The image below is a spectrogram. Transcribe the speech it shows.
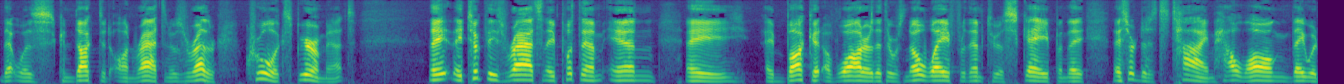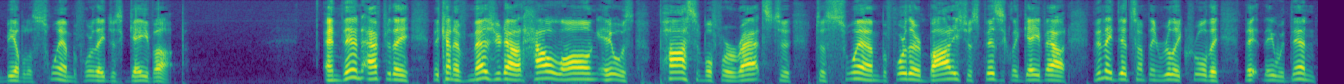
that was conducted on rats, and it was a rather cruel experiment. They, they took these rats and they put them in a a bucket of water that there was no way for them to escape, and they, they started to time how long they would be able to swim before they just gave up. And then, after they, they kind of measured out how long it was possible for rats to, to swim before their bodies just physically gave out, then they did something really cruel. They, they, they would then,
